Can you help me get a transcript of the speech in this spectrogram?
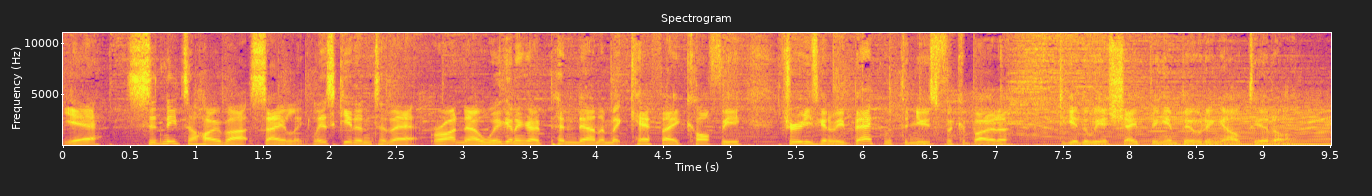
yeah, Sydney to Hobart sailing. Let's get into that. Right now, we're going to go pin down a McCafe coffee. Trudy's going to be back with the news for Kubota. Together, we are shaping and building Aotearoa.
